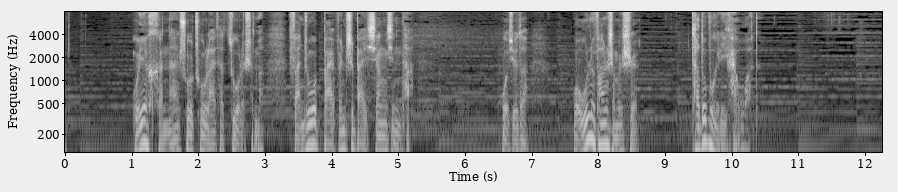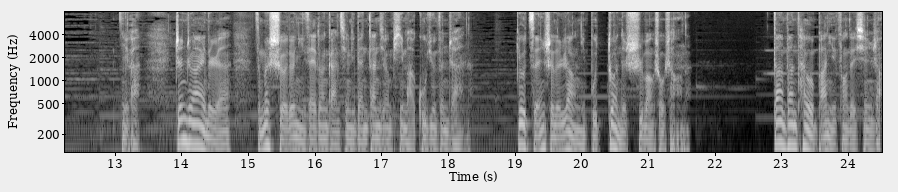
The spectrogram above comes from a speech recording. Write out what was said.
的。我也很难说出来他做了什么，反正我百分之百相信他。”我觉得，我无论发生什么事，他都不会离开我的。你看，真正爱的人，怎么舍得你在一段感情里边单枪匹马、孤军奋战呢？又怎舍得让你不断的失望、受伤呢？但凡他有把你放在心上，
